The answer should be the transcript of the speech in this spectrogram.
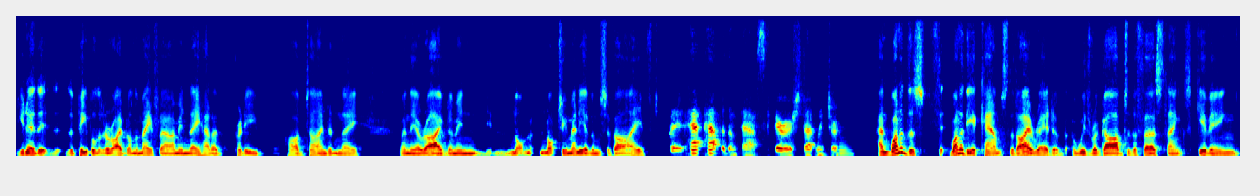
you know the the people that arrived on the Mayflower. I mean, they had a pretty hard time, didn't they? When they arrived. I mean, not not too many of them survived. Right. half of them passed, perished that winter. Mm. And one of the one of the accounts that I read with regard to the first Thanksgiving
